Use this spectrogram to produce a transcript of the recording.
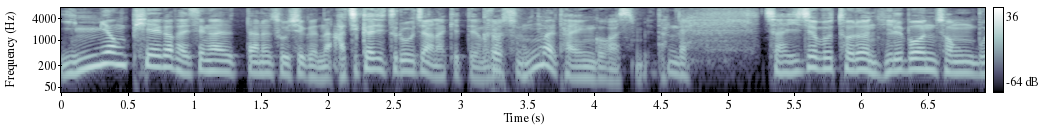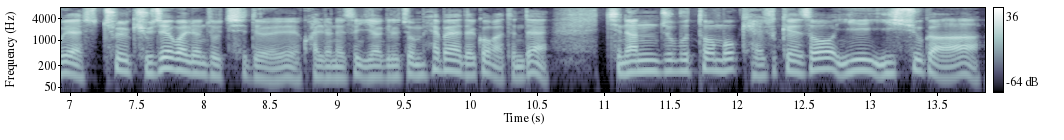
인명 피해가 발생했다는 소식은 아직까지 들어오지 않았기 때문에 그렇습니다. 정말 다행인 것 같습니다. 네. 자, 이제부터는 일본 정부의 수출 규제 관련 조치들 관련해서 이야기를 좀 해봐야 될 것 같은데, 지난주부터 뭐 계속해서 이 이슈가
